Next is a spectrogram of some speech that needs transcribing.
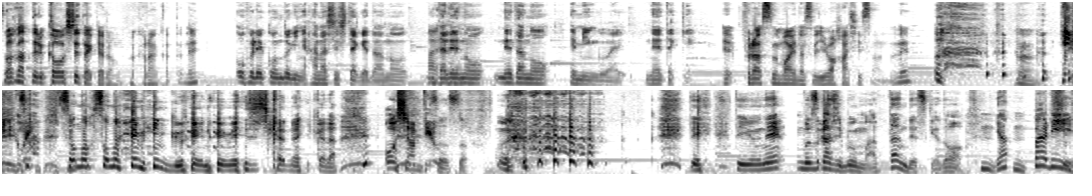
分かってる顔してたけど、分からんかったね。オフレコの時に話したけど、あの、はい誰のネタのヘミングウェイ、何やったっけ？え、プラスマイナス岩橋さんのね。うん。ヘミングウェイその、そのヘミングウェイのイメージしかないから、オーシャンビュそうそう。ってっていうね、難しい部分もあったんですけど、うんやっぱり、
